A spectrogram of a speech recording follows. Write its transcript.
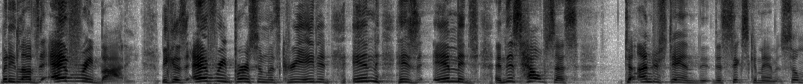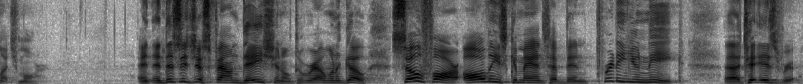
but he loves everybody because every person was created in his image. And this helps us to understand the, the sixth commandment so much more. And, and this is just foundational to where I want to go. So far, all these commands have been pretty unique uh, to Israel.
